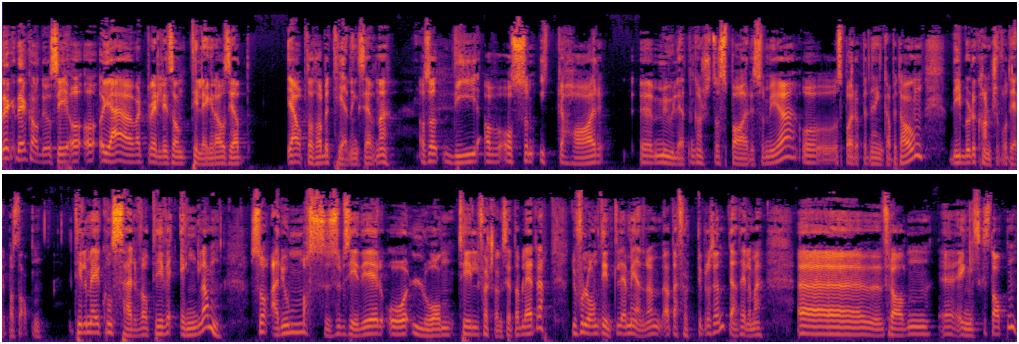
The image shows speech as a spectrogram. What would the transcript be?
det, det kan du jo si. Og, og, og jeg har vært veldig sånn tilhenger av å si at jeg er opptatt av betjeningsevne. Altså de av oss som ikke har uh, muligheten kanskje til å spare så mye, og spare opp den egenkapitalen, de burde kanskje fått hjelp av staten. Til og med i konservative England så er det jo masse subsidier og lån til førstegangsetablerere. Du får lånt inntil jeg mener at det er 40 det til og med, eh, fra den eh, engelske staten.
